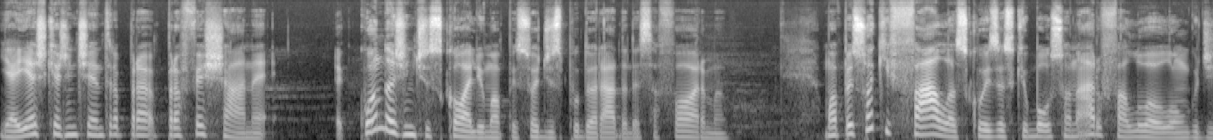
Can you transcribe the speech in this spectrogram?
E aí acho que a gente entra para fechar, né? É, quando a gente escolhe uma pessoa despudorada dessa forma uma pessoa que fala as coisas que o Bolsonaro falou ao longo de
